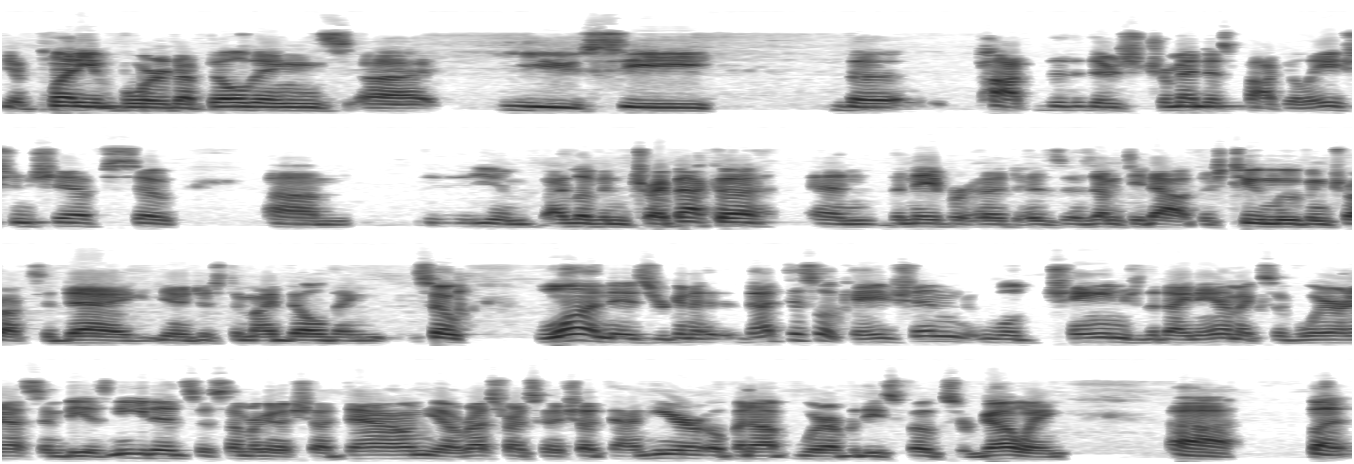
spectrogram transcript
you know, plenty of boarded up buildings. Uh, you see the pop. There's tremendous population shifts. So, um, you know, I live in Tribeca, and the neighborhood has, has emptied out. There's two moving trucks a day, you know, just in my building. So one is you're going to that dislocation will change the dynamics of where an SMB is needed. So some are going to shut down. You know, restaurants going to shut down here, open up wherever these folks are going. Uh, but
